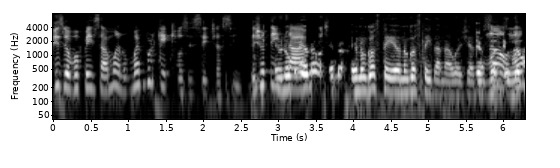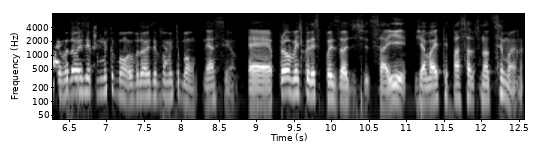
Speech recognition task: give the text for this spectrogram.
Isso eu vou pensar, mano, mas por que que você se sente assim? Deixa eu tentar. Eu não, eu, não, eu, não, eu não gostei, eu não gostei da analogia Eu vou, Não, eu, vou, eu vou dar um exemplo muito bom. Eu vou dar um exemplo muito bom. É assim, ó. É, provavelmente quando esse episódio sair, já vai ter passado o final de semana.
